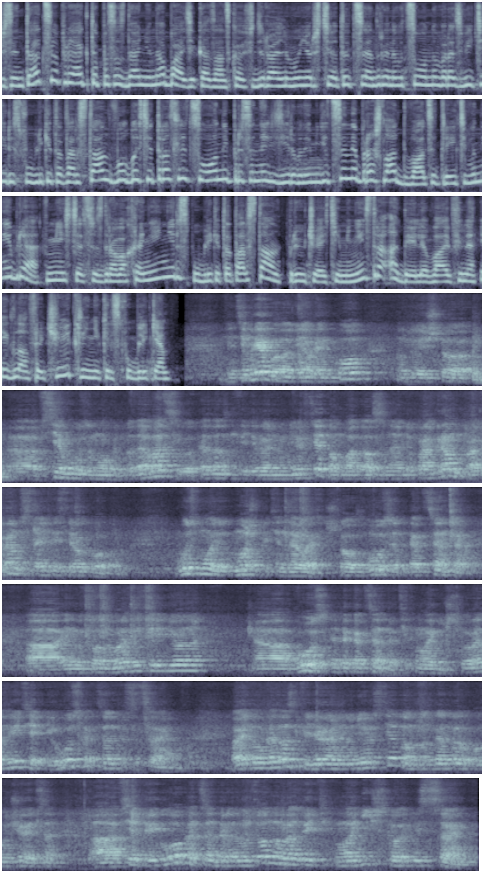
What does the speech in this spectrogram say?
Презентация проекта по созданию на базе Казанского федерального университета Центра инновационного развития Республики Татарстан в области трансляционной персонализированной медицины прошла 23 ноября в Министерстве здравоохранения Республики Татарстан при участии министра Аделя Вайфина и главврачей клиник республики. В сентябре был объявлен КОП, ну, то есть, что э, все вузы могут подаваться, и вот Казанский федеральный университет, он подался на эту программу, программа состоит из трех блоков. ВУЗ может, может претендовать, что ВУЗ это как центр э, инновационного развития региона, э, ВУЗ это как центр технологического развития и ВУЗ как центр социального. Поэтому Казанский федеральный университет, он подготовил, получается, э, все три блока, центр инновационного развития, технологического и социального.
